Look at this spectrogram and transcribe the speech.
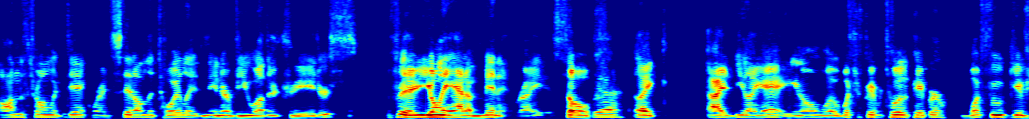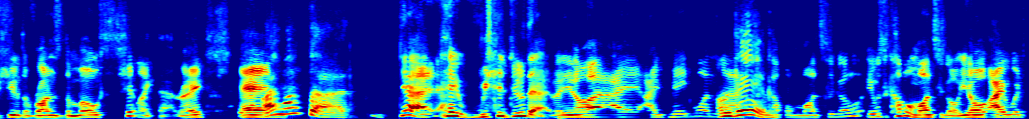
on the throne with Dick, where I'd sit on the toilet and interview other creators. For, you only had a minute, right? So Yeah. like I'd be like, hey, you know, what's your favorite toilet paper? What food gives you the runs the most? Shit like that, right? And I like that. yeah, hey, we should do that. You know, I I made one last a couple months ago. It was a couple months ago. You know, I would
